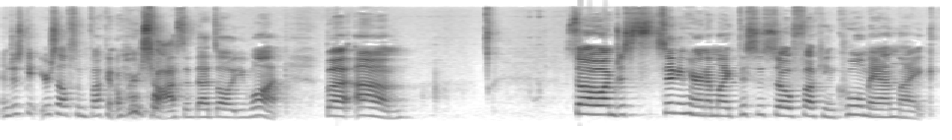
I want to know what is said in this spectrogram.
and just get yourself some fucking orange sauce if that's all you want. But um, so I'm just sitting here and I'm like, this is so fucking cool, man. Like,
